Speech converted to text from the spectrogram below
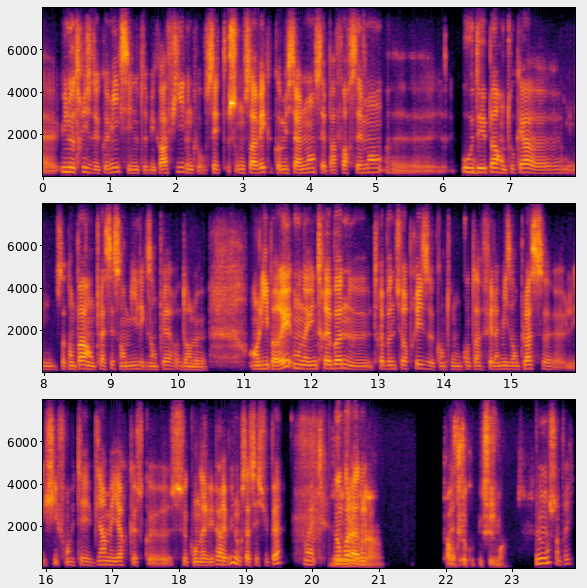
euh, une autrice de comics, c'est une autobiographie, donc on, sait, on, savait que commercialement, c'est pas forcément, euh, au départ en tout cas, euh, on ne s'attend pas à en placer 100 000 exemplaires dans le, en librairie. On a eu une très bonne, très bonne surprise quand on, quand on a fait la mise en place, euh, les chiffres ont été bien meilleurs que ce qu'on ce qu'on avait prévu, donc ça c'est super. Ouais. Donc oui, voilà. Donc... A... Pardon, je te coupe, excuse-moi. Non, je t'en prie.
